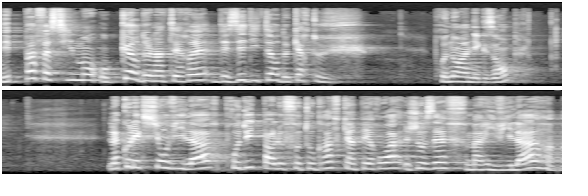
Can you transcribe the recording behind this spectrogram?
n'est pas facilement au cœur de l'intérêt des éditeurs de cartes vues. Prenons un exemple. La collection Villard, produite par le photographe quimpérois Joseph-Marie Villard,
